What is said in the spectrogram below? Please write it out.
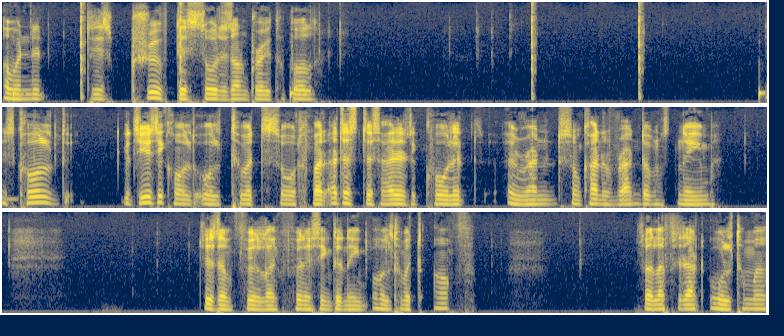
oh, and it is proof this sword is unbreakable. It's called. It's usually called Ultimate Sword, but I just decided to call it a ran some kind of random name. Just don't feel like finishing the name Ultimate off. So I left it at Ultima.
